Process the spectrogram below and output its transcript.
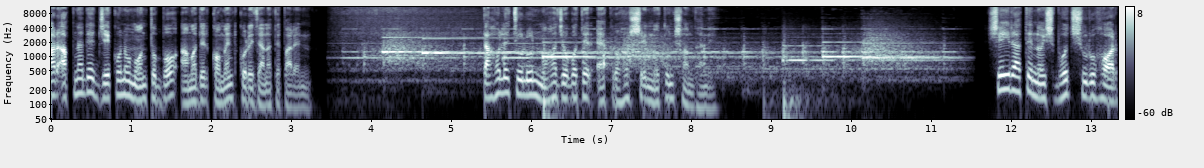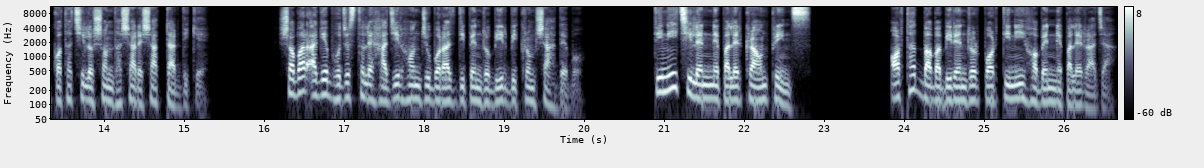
আর আপনাদের যে কোনো মন্তব্য আমাদের কমেন্ট করে জানাতে পারেন। তাহলে চলুন মহাজগতের এক রহস্যের নতুন সন্ধানে। সেই রাতে নৈশভোজ শুরু হওয়ার কথা ছিল সন্ধ্যা সাড়ে সাতটার দিকে। সবার আগে ভোজস্থলে হাজির হন যুবরাজ দীপেন্দ্র বীর বিক্রম শাহদেব। তিনিই ছিলেন নেপালের ক্রাউন প্রিন্স। অর্থাৎ বাবা বীরেন্দ্রর পর তিনিই হবেন নেপালের রাজা।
